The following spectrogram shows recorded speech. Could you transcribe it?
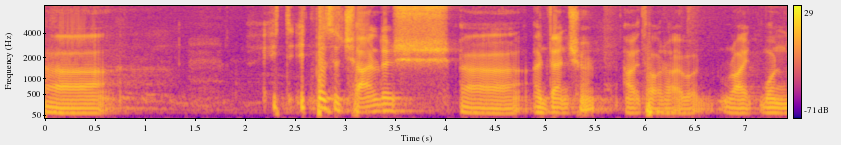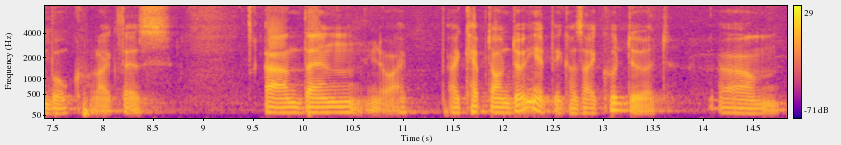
Uh, it, it, was a childish uh, adventure. I thought I would write one book like this. And then, you know, I, I kept on doing it because I could do it. Um,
